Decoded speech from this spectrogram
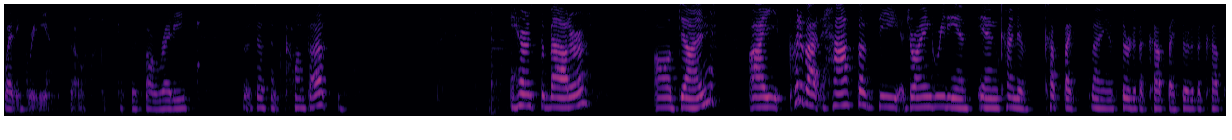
wet ingredients. So get this all ready so it doesn't clump up. Here's the batter all done. I put about half of the dry ingredients in kind of cup by, I third of a cup by third of a cup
